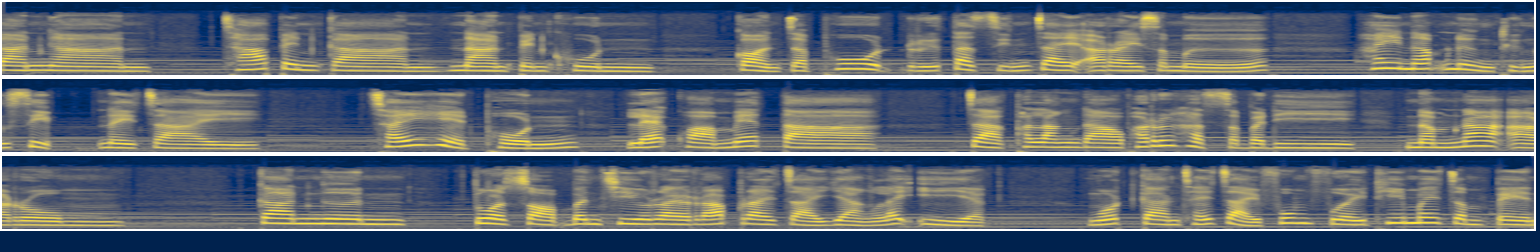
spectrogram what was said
การงาน ช้าเป็นการนานเป็นคุณ ก่อนจะพูดหรือตัดสินใจอะไรเสมอ ให้นับ1นถึงสิบในใจ ใช้เหตุผลและความเมตตา จากพลังดาวพฤหัสบดีนำหน้าอารมณ์ การเงินตรวจสอบบัญชีรายรับรายจ่ายอย่างละเอียด งดการใช้จ่ายฟุ่มเฟือยที่ไม่จำเป็น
